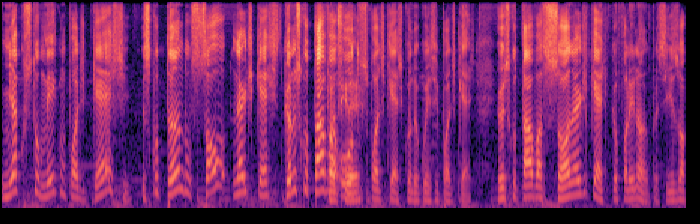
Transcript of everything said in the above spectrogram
me acostumei com podcast escutando só Nerdcast. Porque eu não escutava outros podcasts quando eu conheci podcast. Eu escutava só Nerdcast, porque eu falei, não, eu preciso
